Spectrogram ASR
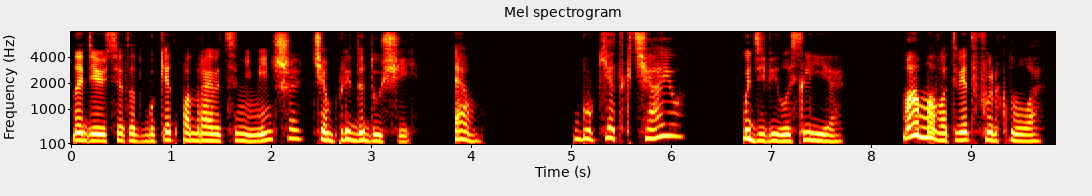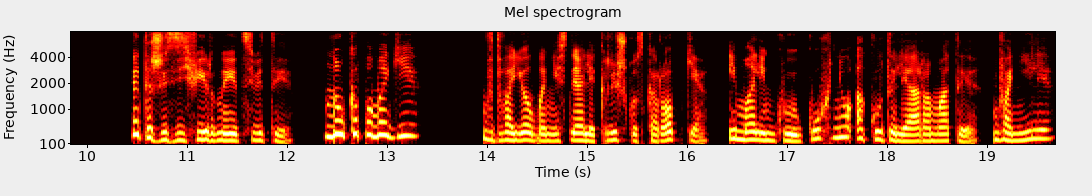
Надеюсь, этот букет понравится не меньше, чем предыдущий. М. «Букет к чаю?» — удивилась Лия. Мама в ответ фыркнула. «Это же зефирные цветы. Ну-ка, помоги!» Вдвоем они сняли крышку с коробки и маленькую кухню окутали ароматы ванили,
